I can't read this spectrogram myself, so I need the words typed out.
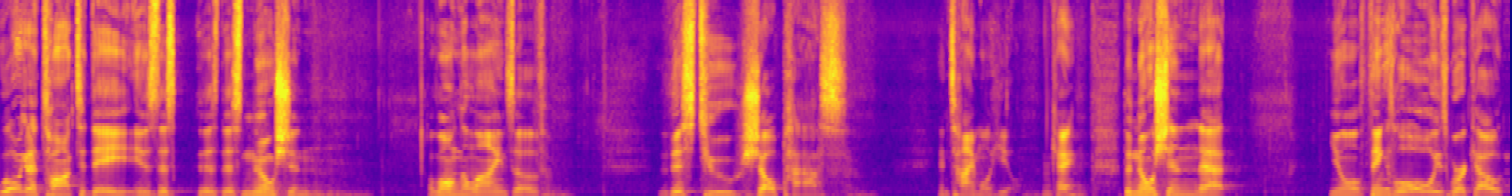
what we're going to talk today is this, is this notion along the lines of this too shall pass and time will heal. Okay? The notion that, you know, things will always work out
